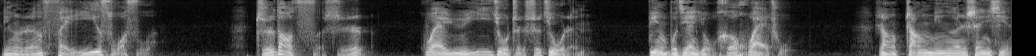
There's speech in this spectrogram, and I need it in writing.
令人匪夷所思。直到此时，怪玉依旧只是救人，并不见有何坏处，让张明恩深信。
